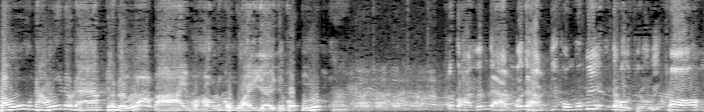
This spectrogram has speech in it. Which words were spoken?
Đâu nổi nó đạt cho nữa. Bài mà hồi nó con quay về cho con bước à Đàn mới đàn chứ con có biết đâu chửi con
